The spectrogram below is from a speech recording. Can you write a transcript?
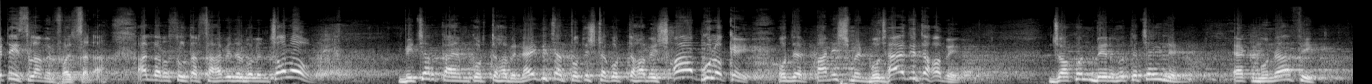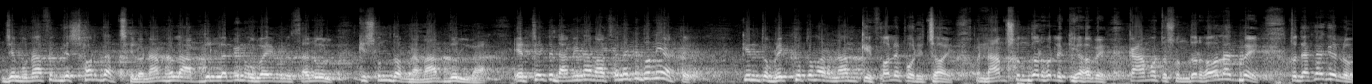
এটা ইসলামের ফয়সালা। আল্লাহ রসুল তার সাহাবিদের বলেন, চলো, বিচার কায়েম করতে হবে, ন্যায় বিচার প্রতিষ্ঠা করতে হবে, সবগুলোকে ওদের পানিশমেন্ট বোঝায় দিতে হবে। যখন বের হতে চাইলেন, এক মুনাফিক যে মুনাফিকদের সর্দার ছিল, নাম হলো আবদুল্লাহ বিন উবাইবুল সালুল। কি সুন্দর নাম, আবদুল্লাহ। এর চাইতে দামি নাম আছে নাকি দুনিয়াতে? কিন্তু বৃক্ষ তোমার নাম কি? ফলে পরিচয়। নাম সুন্দর হলে কি হবে? কামও তো সুন্দর হওয়া লাগবে। তো দেখা গেল,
